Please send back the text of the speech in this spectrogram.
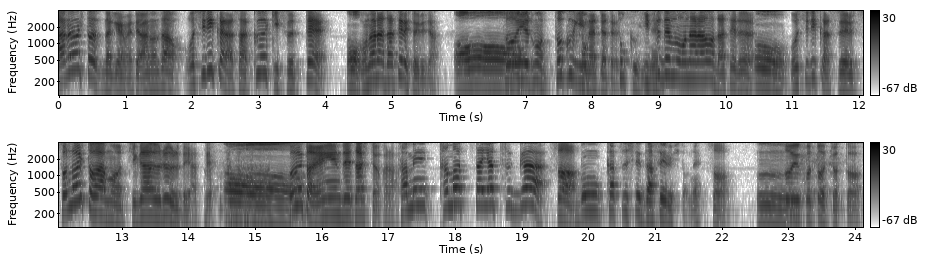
あの人だけやめてよ。あのさお尻からさ空気吸っておなら出せる人いるじゃん。そういうもう特技になっちゃってる、特技ね。いつでもおならを出せるお尻から吸える人。その人はもう違うルールでやって。そその人は延々で出しちゃうから。ためたまったやつが分割して出せる人ね。そう、うん。そういうことをちょっと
